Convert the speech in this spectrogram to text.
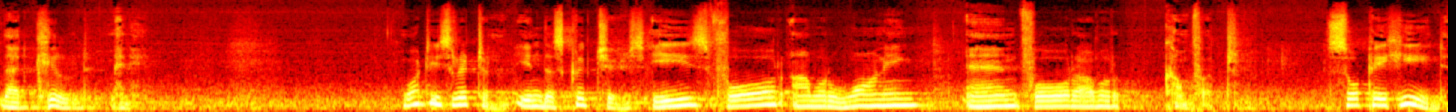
that killed many. What is written in the scriptures is for our warning and for our comfort. So pay heed,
